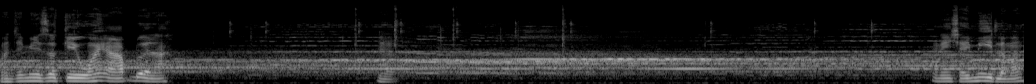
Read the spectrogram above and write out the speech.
มันจะมีสกิลให้อัพด้วยนะ เนี่ย อันนี้ใช้มีดแล้วมั้ง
